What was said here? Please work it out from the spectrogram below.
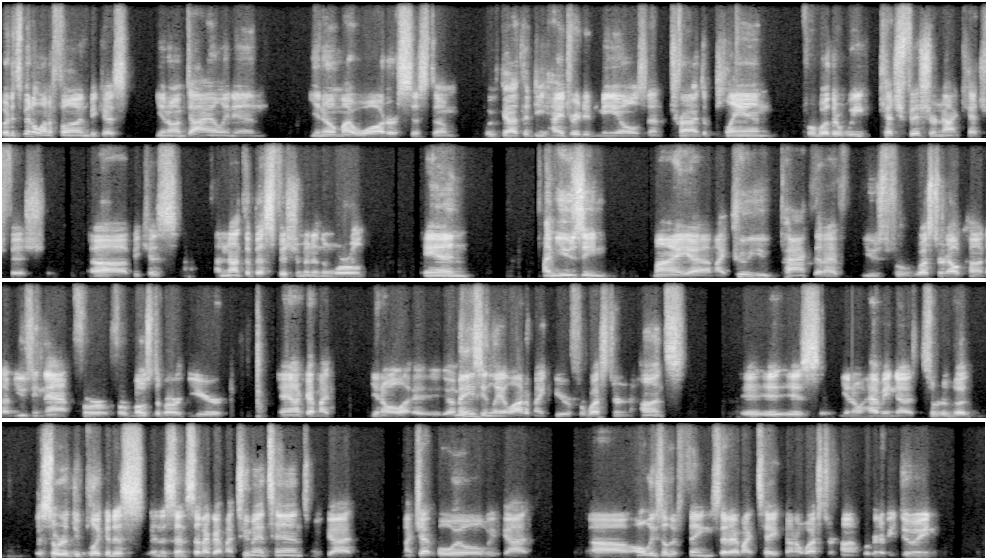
but it's been a lot of fun because, you know, I'm dialing in, you know, my water system. We've got the dehydrated meals and I'm trying to plan for whether we catch fish or not catch fish uh, because I'm not the best fisherman in the world. And I'm using my uh, my Kuiu pack that I've used for Western elk hunt. I'm using that for for most of our gear, and I've got my you know amazingly a lot of my gear for Western hunts is, you know having a sort of a, a sort of duplicitous in the sense that I've got my two man tent, we've got my Jetboil, we've got uh, all these other things that I might take on a Western hunt. We're going to be doing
